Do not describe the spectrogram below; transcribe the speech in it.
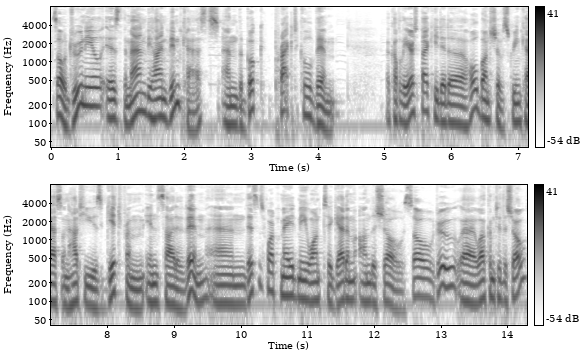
So, Drew Neil is the man behind Vimcasts and the book Practical Vim. A couple of years back, he did a whole bunch of screencasts on how to use Git from inside of Vim, and this is what made me want to get him on the show. So, Drew, uh, welcome to the show.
